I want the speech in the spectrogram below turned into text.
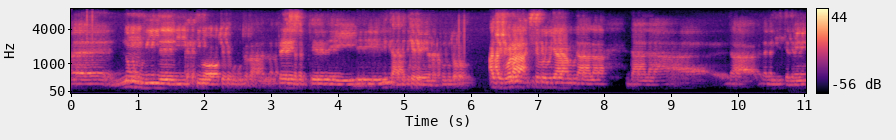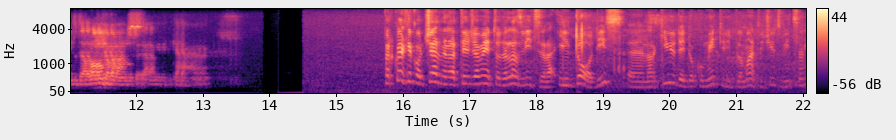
eh, non vide di cattivo occhio appunto la, la presa del potere dei, dei, militari che vennero appunto agevolati, se vogliamo, dalla, dalla, da, dall'intervento, dalla long americana. Per quel che concerne l'atteggiamento della Svizzera, il DODIS, eh, l'archivio dei documenti diplomatici svizzeri,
